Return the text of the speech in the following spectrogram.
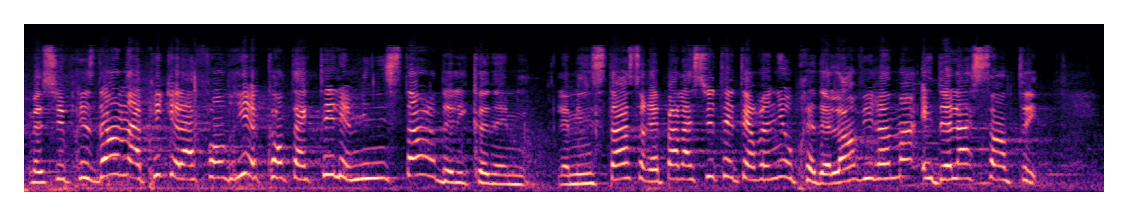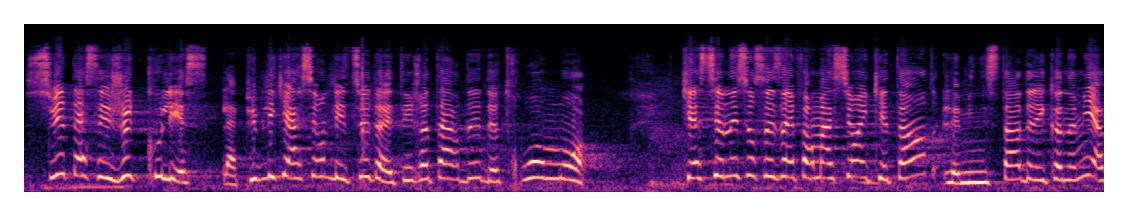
Monsieur le Président, on a appris que la fonderie a contacté le ministère de l'Économie. Le ministère serait par la suite intervenu auprès de l'Environnement et de la Santé. Suite à ces jeux de coulisses, la publication de l'étude a été retardée de trois mois. Questionné sur ces informations inquiétantes, le ministère de l'Économie a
